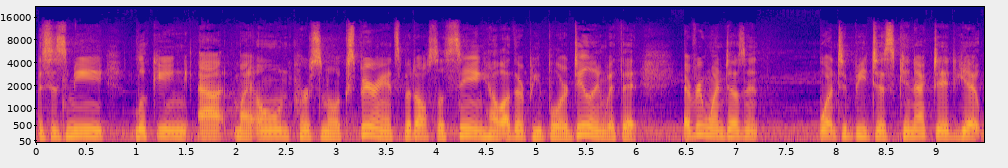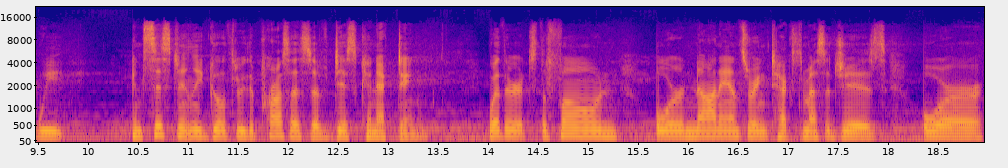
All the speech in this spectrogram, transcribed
This is me looking at my own personal experience, but also seeing how other people are dealing with it. Everyone doesn't want to be disconnected, yet we consistently go through the process of disconnecting, whether it's the phone or not answering text messages or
